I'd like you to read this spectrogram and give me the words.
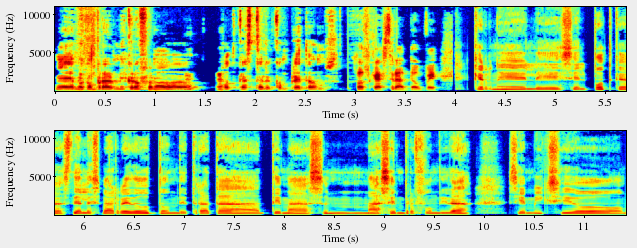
ya me comprar el micrófono, podcaster completo, vamos. Podcaster a tope. Kernel es el podcast de Alex Barredo donde trata temas más en profundidad. Si en Mixio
